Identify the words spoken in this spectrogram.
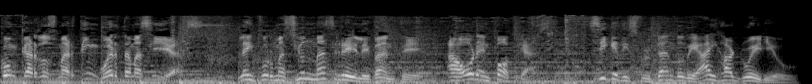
con Carlos Martín Huerta Macías. La información más relevante, ahora en podcast. Sigue disfrutando de iHeartRadio.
